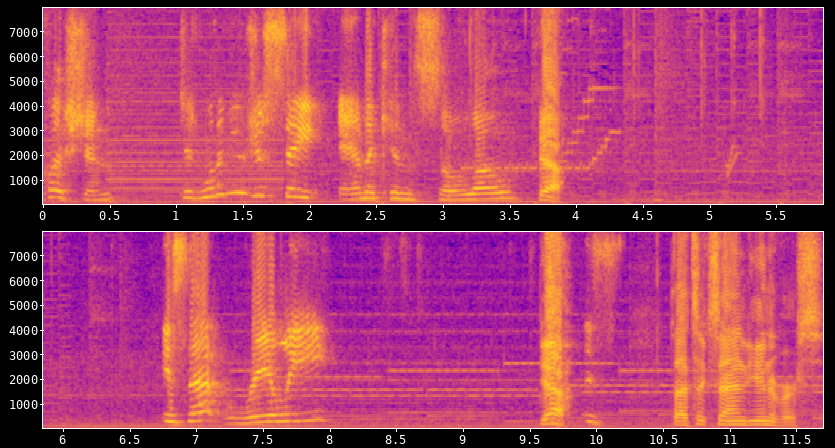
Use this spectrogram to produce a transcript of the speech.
question. Did one of you just say Anakin Solo? Yeah. Is that really? Yeah. Is That's Extended Universe.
